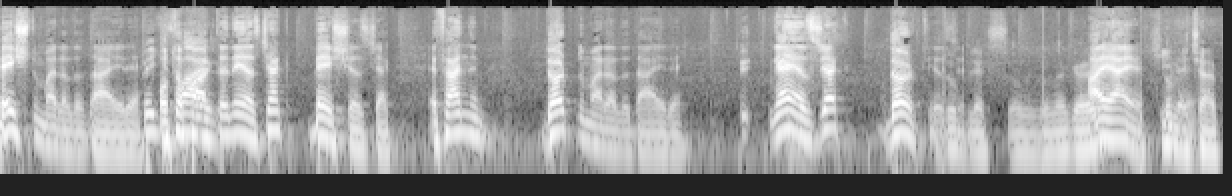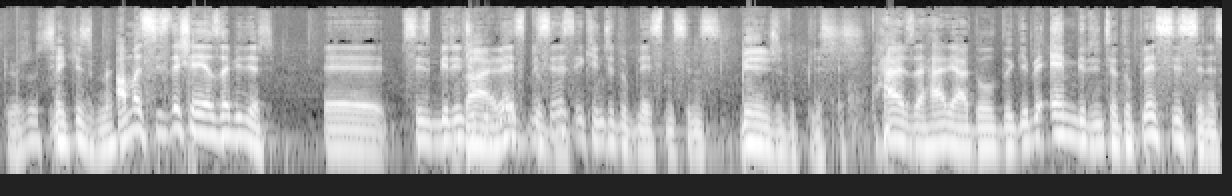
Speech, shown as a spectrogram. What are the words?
5 numaralı daire. Peki, Otoparkta Fahir- ne yazacak? 5 yazacak. Efendim 4 numaralı daire. Ü- Ne yazacak? 4 yazacak. Dubleks olduğuna göre Hayır, hayır. 2 ile Dubleks. çarpıyorsun. 8 mi? Ama sizde şey yazabilir. E, siz birinci Daire, dubles misiniz, dubles. ikinci dubles misiniz? Birinci dublesiz. her her yerde olduğu gibi en birinci dubles sizsiniz.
